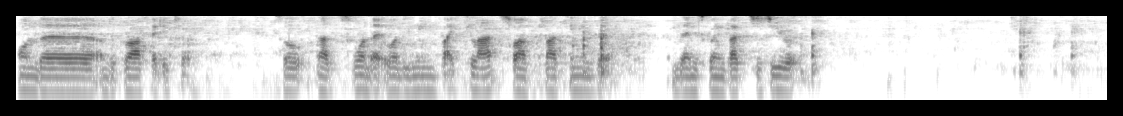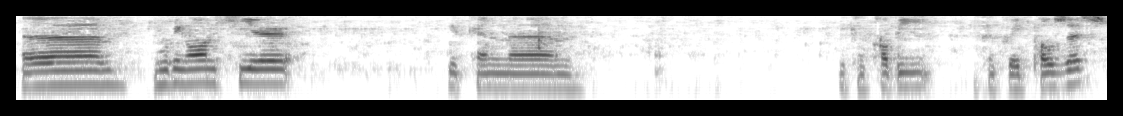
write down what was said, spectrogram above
on the on the graph editor. So that's what I what I mean by flat. So I'm flattening the and then it's going back to zero. Um, moving on here you can um, you can copy you can create poses.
